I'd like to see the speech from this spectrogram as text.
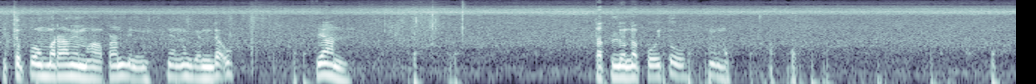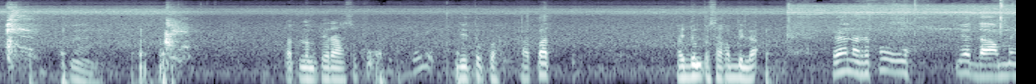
Ito po marami mga parambin. Yan, ang ganda, oh. Yan. Tatlo na po ito, oh. Yan, oh. Yan. Tatlong piraso po. Dito pa, apat. Ay doon pa sa kabila. Ayan, ari po. Oh. Yeah, damay.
